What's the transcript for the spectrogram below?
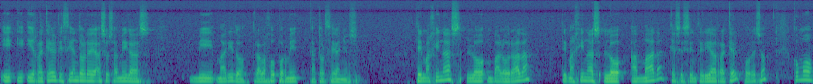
Y, Raquel diciéndole a sus amigas, mi marido trabajó por mí 14 años. ¿Te imaginas lo valorada? ¿Te imaginas lo amada que se sentiría Raquel por eso? ¿Cómo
